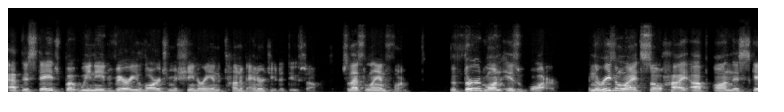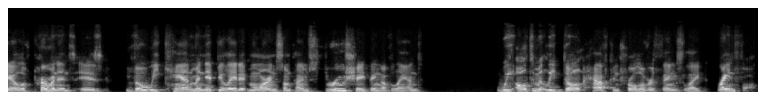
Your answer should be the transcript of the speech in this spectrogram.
at this stage, but we need very large machinery and a ton of energy to do so. So that's landform. The third one is water. And the reason why it's so high up on this scale of permanence is though we can manipulate it more and sometimes through shaping of land, we ultimately don't have control over things like rainfall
